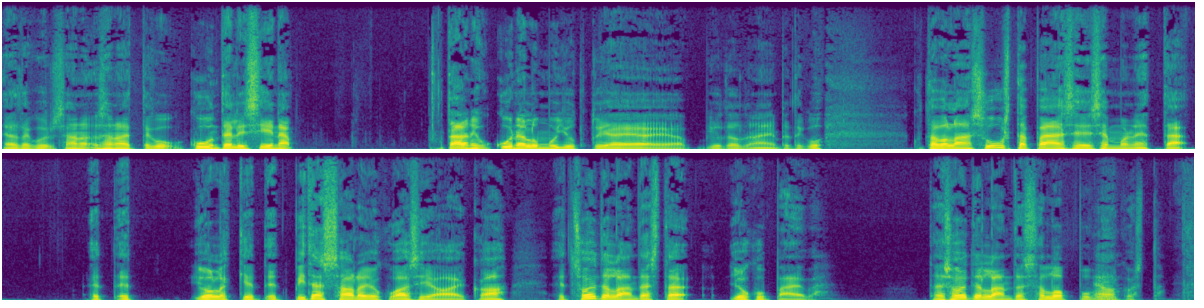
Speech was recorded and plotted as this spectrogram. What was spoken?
ja kun sano, sanoi, että kun kuunteli siinä, tai on niin kuunnellut mun juttuja ja, ja juteltu näin, että kun, kun tavallaan suusta pääsee semmoinen, että et, et jollekin, että et pitäisi saada joku asia aikaa, että soitellaan tästä joku päivä. Tai soitellaan tässä loppuviikosta. Joo.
